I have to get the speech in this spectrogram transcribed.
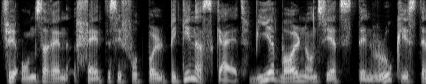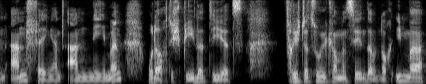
für unseren Fantasy Football Beginners Guide. Wir wollen uns jetzt den Rookies, den Anfängern annehmen oder auch die Spieler, die jetzt frisch dazugekommen sind, aber noch immer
